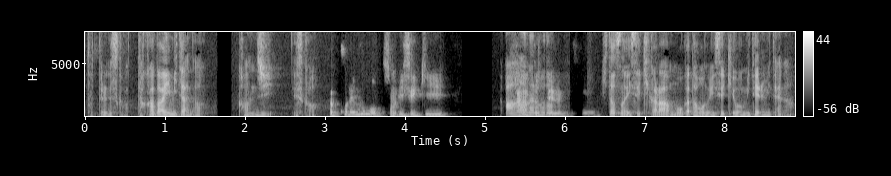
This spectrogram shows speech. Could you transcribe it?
撮ってるんですか？高台みたいな感じですか？う。これもその遺跡から撮って。るんですよ。一つの遺跡からもう片方の遺跡を見てるみたいな。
